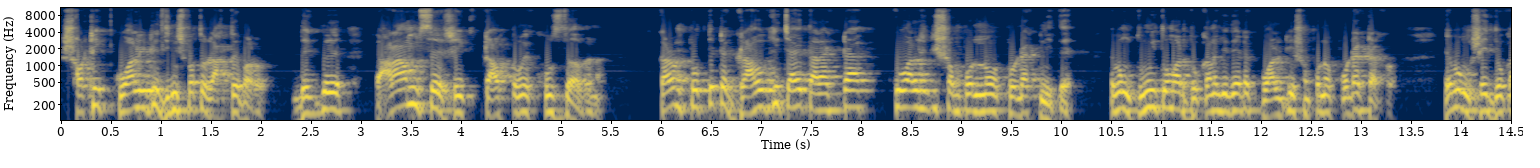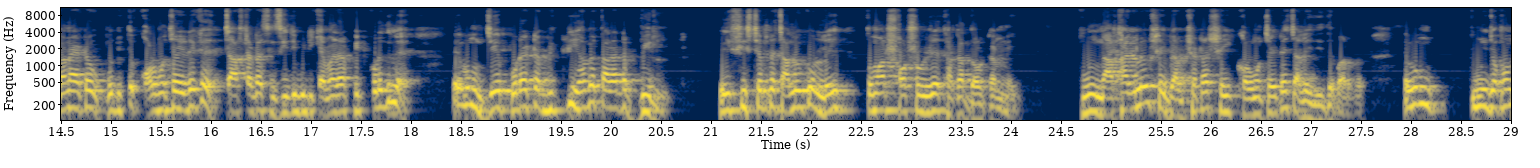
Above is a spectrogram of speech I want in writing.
সঠিক কোয়ালিটির জিনিসপত্র রাখতে পারো, দেখবে আরামসে সেই গ্রাহক তোমাকে খুঁজতে হবে না। কারণ প্রত্যেকটা গ্রাহকই চায় তার একটা কোয়ালিটি সম্পন্ন প্রোডাক্ট নিতে। এবং তুমি তোমার দোকানে যদি একটা কোয়ালিটি সম্পন্ন প্রোডাক্ট রাখো এবং সেই দোকানে একটা উপযুক্ত কর্মচারী রেখে জাস্ট একটা সিসিটিভি ক্যামেরা ফিট করে দিলে এবং যে প্রোডাক্টটা বিক্রি হবে তার একটা বিল এই সিস্টেমটা চালু করলেই তোমার সশরীরে থাকার দরকার নেই। তুমি না থাকলেও সেই ব্যবসাটা সেই কর্মচারীটা চালিয়ে দিতে পারবে। এবং তুমি যখন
